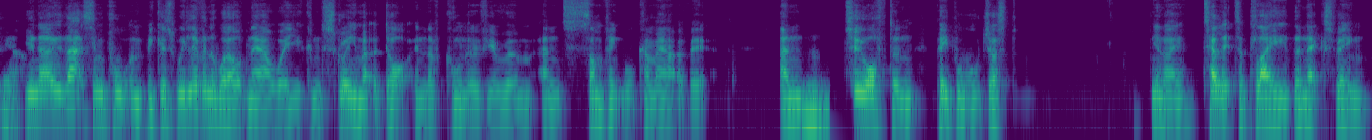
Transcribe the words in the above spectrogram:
Yeah. you know that's important because we live in a world now where you can scream at a dot in the corner of your room and something will come out of it, and Mhm. too often people will just you know tell it to play the next thing,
